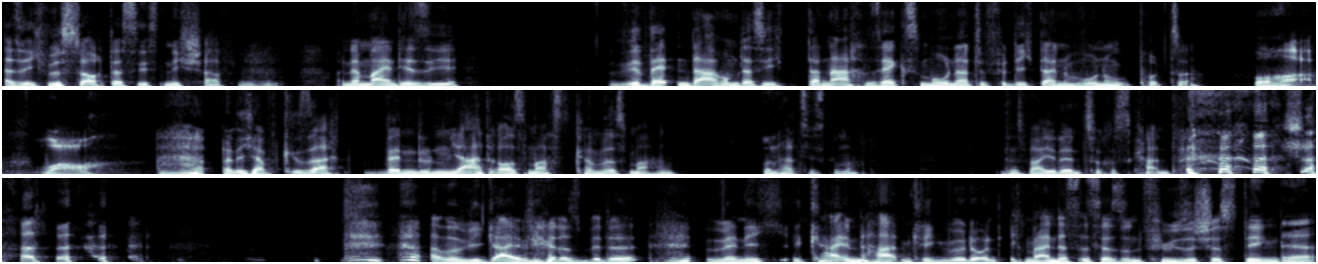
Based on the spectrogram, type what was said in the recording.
Also ich wüsste auch, dass sie es nicht schafft. Und dann meinte sie, wir wetten darum, dass ich danach sechs Monate für dich deine Wohnung putze. Oha, wow. Und ich habe gesagt, wenn du ein Jahr draus machst, können wir es machen. Und hat sie es gemacht? Das war ihr denn zu riskant. Schade. Aber wie geil wäre das bitte, wenn ich keinen harten kriegen würde? Und ich meine, das ist ja so ein physisches Ding. Ja.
